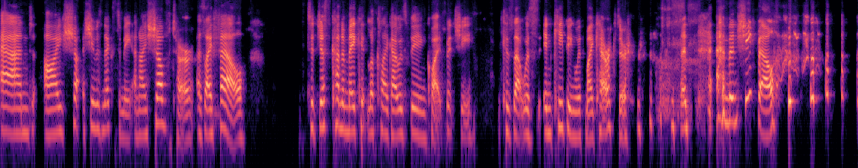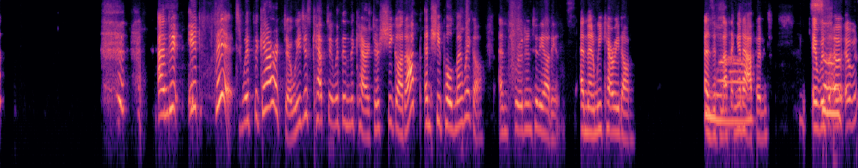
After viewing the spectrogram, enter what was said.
and I sho- she was next to me, and I shoved her as I fell to just kind of make it look like I was being quite bitchy because that was in keeping with my character. and, and then she fell. and it it fit with the character. We just kept it within the character. She got up and she pulled my wig off and threw it into the audience, and then we carried on as wow. if nothing had happened. It so, was uh, it was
